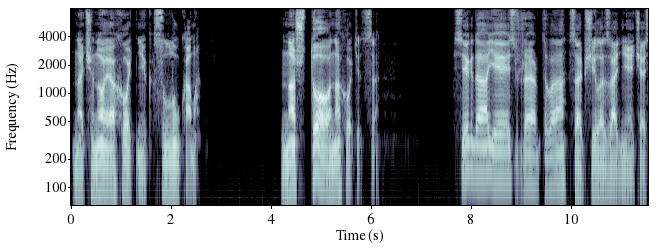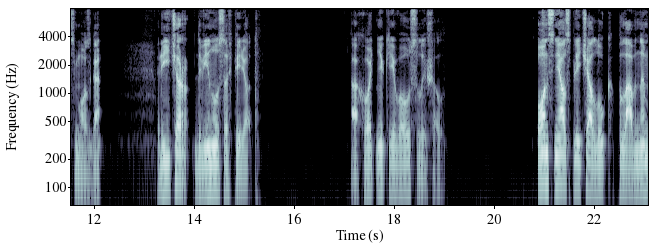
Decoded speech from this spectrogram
Ночной охотник с луком. На что он охотится? «Всегда есть жертва», — сообщила задняя часть мозга. Ричард двинулся вперед. Охотник его услышал. Он снял с плеча лук плавным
